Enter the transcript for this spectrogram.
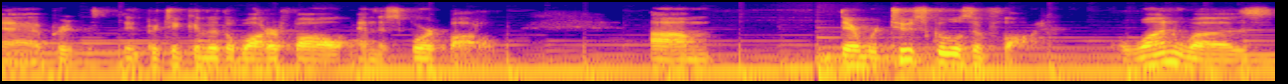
uh, in particular the waterfall and the sport bottle um, there were two schools of thought. One was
